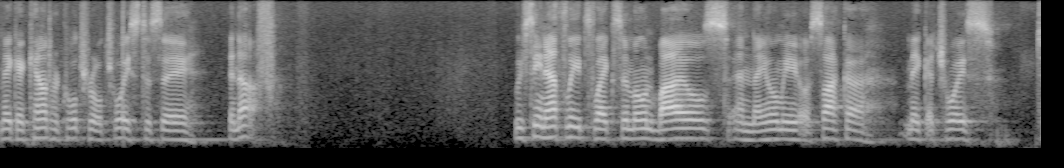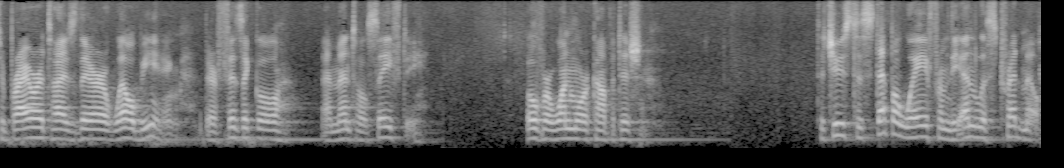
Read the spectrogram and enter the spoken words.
make a countercultural choice to say, enough. We've seen athletes like Simone Biles and Naomi Osaka make a choice to prioritize their well being, their physical and mental safety over one more competition. To choose to step away from the endless treadmill,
